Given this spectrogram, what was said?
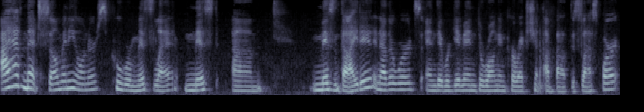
I have met so many owners who were misled, missed, um, misguided, in other words, and they were given the wrong correction about this last part.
